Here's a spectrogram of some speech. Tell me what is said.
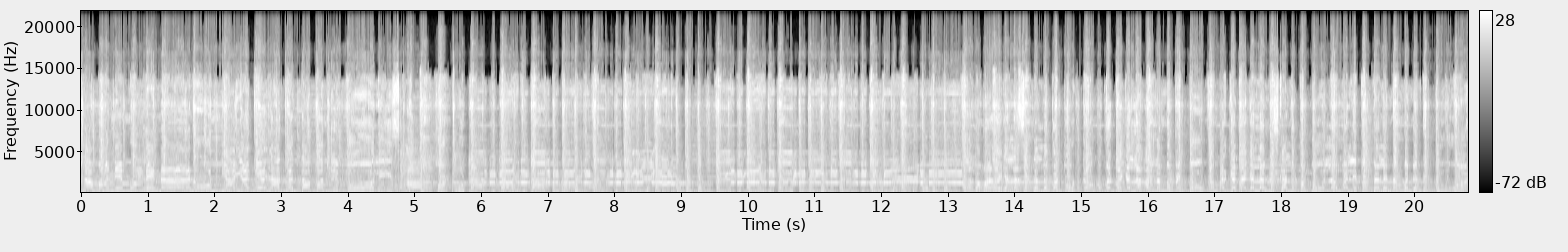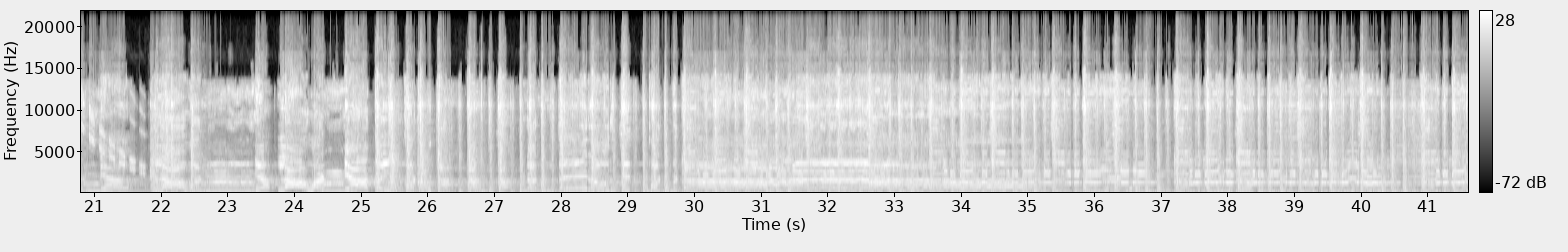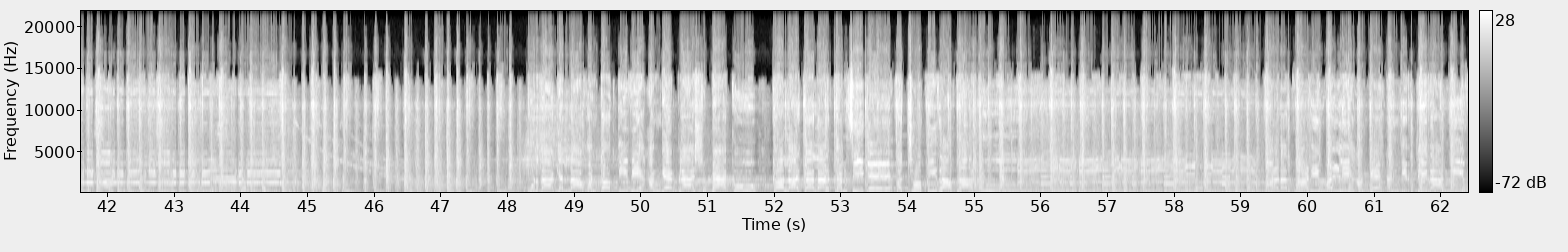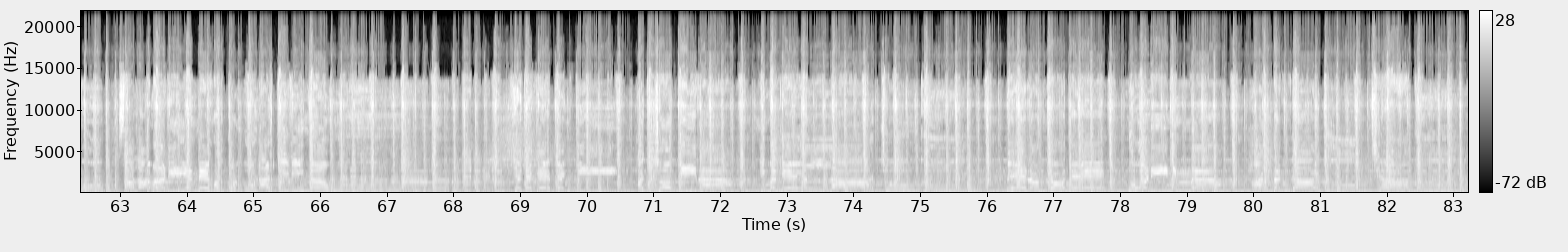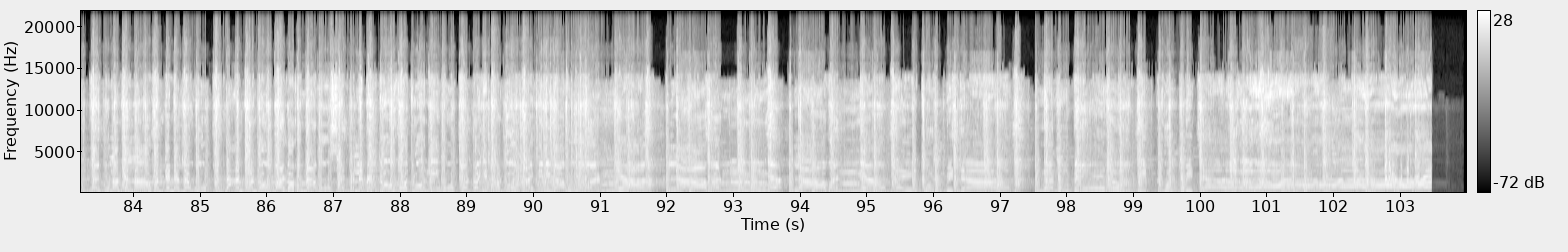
ಕೊಟ್ಬಿಟ್ಟ ನಿನ್ನ ಮನೆ ಮುಂದೆ ನಾನು ನ್ಯಾಯ ಕೇಳಾಕಂತ ಬಂದೆ ಪೊಲೀಸ್ ಹಾಕೊಟ್ಬಿಟ್ಟ ಫಾಲೋ ಮಾಡಿದಾಗೆಲ್ಲ ಸಿಗ್ನಲ್ ಕೊಟ್ಟು ಡ್ರಾಪ್ ಕೊಟ್ಟಾಗೆಲ್ಲ ಅಲ್ಲನ್ನು ಬಿಟ್ಟು ನಂಬರ್ ಕರೆದಾಗೆಲ್ಲ ಮಿಸ್ ಕಾಲ್ ಕೊಟ್ಟು ಲವ್ ಅಲ್ಲಿ ಬಿದ್ಮೇಲೆ ನಮ್ಮನ್ನ ಬಿಟ್ಟು ವಣ್ಯ ಲಾವಣ್ಯ ಲಾವಣ್ಯ ಕೈ ಕೊಟ್ಬಿಟ್ಟ ಕುಡ್ದಾಗೆಲ್ಲ ಹೊಂಟೋಗ್ತೀವಿ ಹಂಗೆ ಫ್ಲಾಶ್ ಬ್ಯಾಕು ಕಲರ್ ಕಲರ್ ಕನ್ಸಿಗೆ ಹಚ್ಚೋತೀರಾ ಬ್ಲಾಕು ಹೋದ್ರು ನೀವು ಫೋಟೋ ಇಟ್ಕೊಂಡು ಕಾಯ್ತೀವಿ ನಾವು ವಣ್ಯ ಲಾವಣ್ಯ ಲಾವಣ್ಯ ಕೈ ಕೊಟ್ಬಿಟ್ಟ ನನ್ ಬೇರವ್ರು ಬಿಟ್ಕೊಟ್ಬಿಟ್ಟ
